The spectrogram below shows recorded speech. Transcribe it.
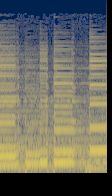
Música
